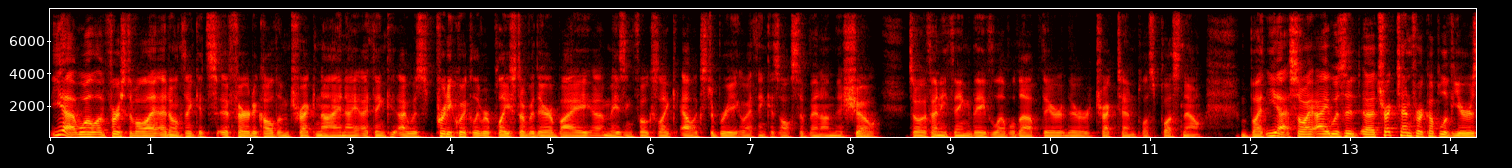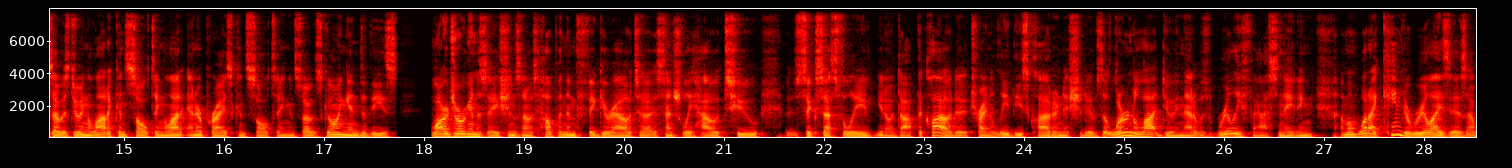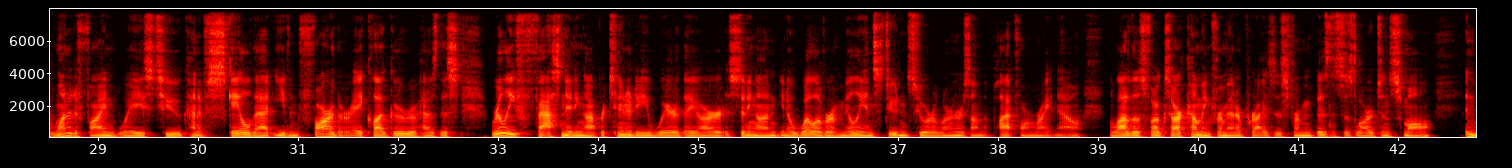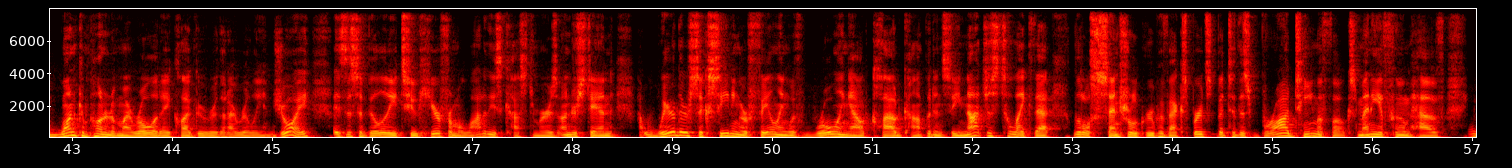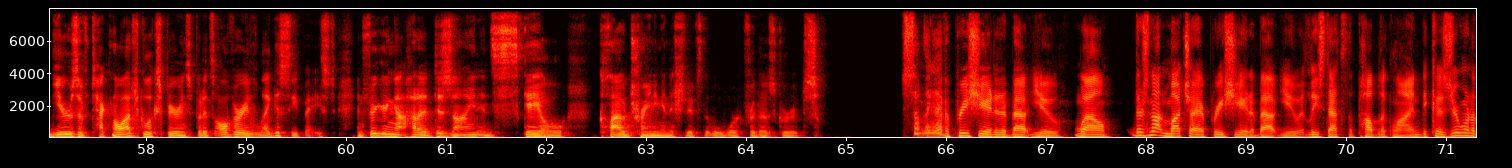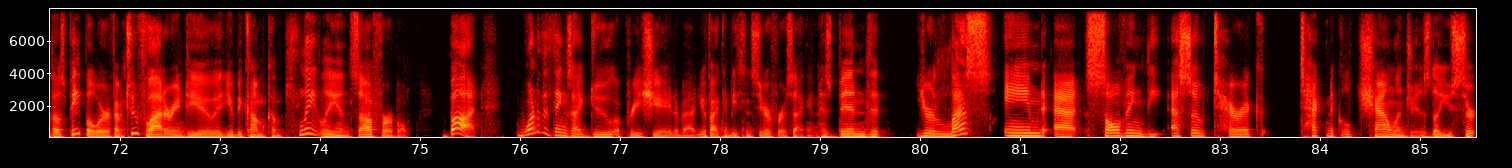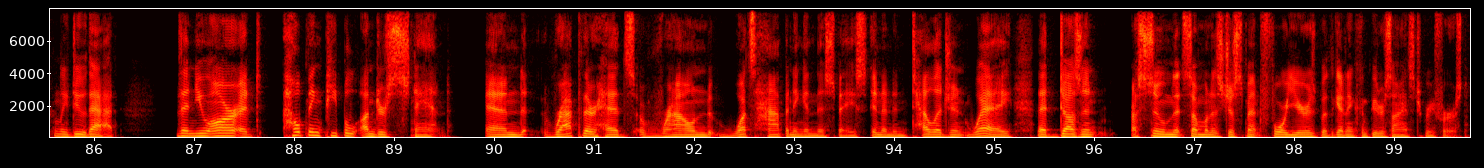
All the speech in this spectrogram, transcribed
Yeah, well, first of all, I, I, don't think it's fair to call them Trek Nine. I, I, think I was pretty quickly replaced over there by amazing folks like Alex DeBrie, who I think has also been on this show. So, if anything, they've leveled up. They're they're Trek Ten plus plus now. But yeah, so I, I was at uh, Trek Ten for a couple of years. I was doing a lot of consulting, a lot of enterprise consulting, and so I was going into these large organizations and I was helping them figure out uh, essentially how to successfully, you know, adopt the cloud, uh, trying to lead these cloud initiatives. I learned a lot doing that. It was really fascinating. Um, and what I came to realize is I wanted to find ways to kind of scale that even farther. A Cloud Guru has this really fascinating opportunity where they are sitting on, you know, well over a million students who are learners on the platform right now. A lot of those folks are coming from enterprises, from businesses large and small. And one component of my role at A Cloud Guru that I really enjoy is this ability to hear from a lot of these customers, understand where they're succeeding or failing with rolling out cloud competency, not just to like that little central group of experts, but to this broad team of folks, many of whom have years of technological experience, but it's all very legacy based, and figuring out how to design and scale cloud training initiatives that will work for those groups. Something I've appreciated about you, well, there's not much I appreciate about you. At least that's the public line, because you're one of those people where if I'm too flattering to you, you become completely insufferable. But one of the things I do appreciate about you, if I can be sincere for a second, has been that you're less aimed at solving the esoteric technical challenges, though you certainly do that, than you are at helping people understand and wrap their heads around what's happening in this space in an intelligent way that doesn't assume that someone has just spent four years with getting a computer science degree first.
